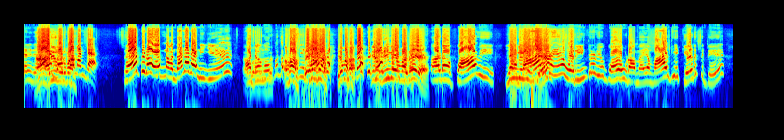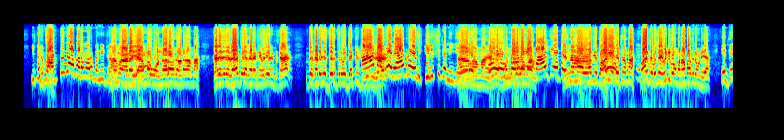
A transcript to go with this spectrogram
தெரியுது. நான் அரியலூர்மா. ரேபிடோ ஓட்டுனவன் தானடா நீ? ஒரு இன்டர்வியூ போக விடாம என் வாழ்க்கையை கெடுத்துட்டு இப்ப? சட்டி வியாபாரம் வேற பண்ணிட்டு ஆமா அட ஏம்மா உன்னால வந்து வேணாமா கடைசியில ரேபிட காரனை வெளியே அனுப்பிட்டேன். தெரு தெருவா ஜட்டி ஓட்டி கிழிச்சிட்ட நீ. ஆமா, ஆமா, எல்லாம் உன்னாலதாம்மா. வாழ்க்கைய என்னம்மா வாழ்க்கை வாழ்க்கை போச்சுனம்மா வாழ்க்கை போச்சு வீட்டுக்கு நான் பாத்துக்கிறேன் உன்னைய. எது?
